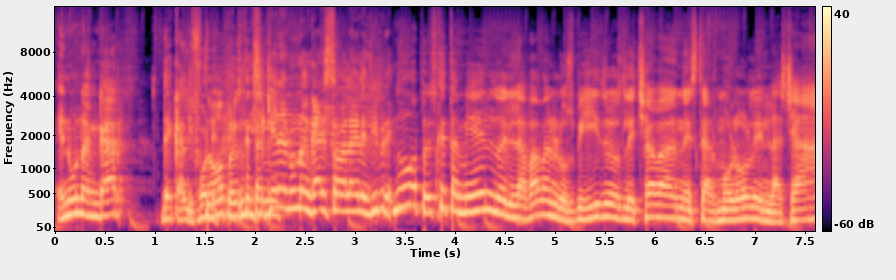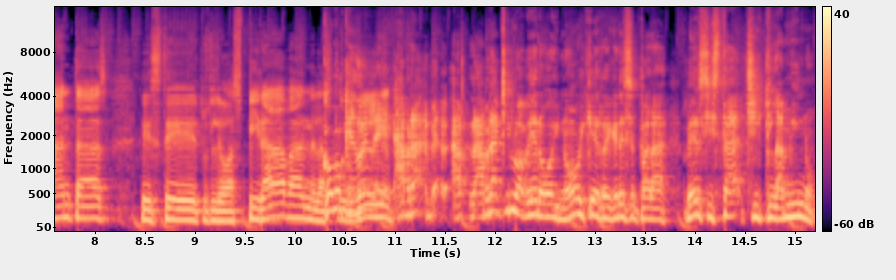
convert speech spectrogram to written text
en un hangar de California. No, pero es que Ni también- siquiera en un hangar estaba al aire libre. No, pero es que también le lavaban los vidrios, le echaban este armorol en las llantas, este, pues lo aspiraban. las ¿Cómo turbinas. el- Habrá, habrá que irlo a ver hoy, ¿no? Hoy que regrese para ver si está chiclamino,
